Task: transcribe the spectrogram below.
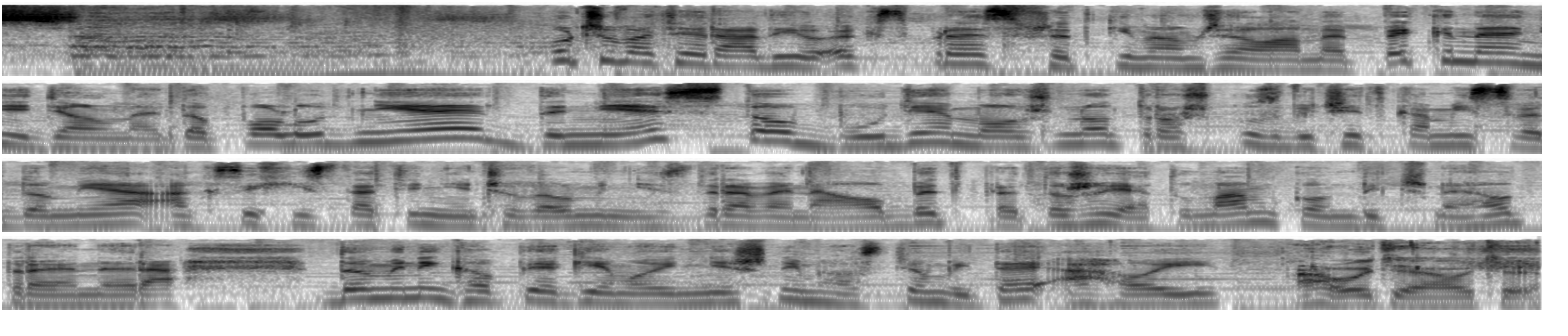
says. Počúvate Rádio Express, všetkým vám želáme pekné nedelné dopoludnie. Dnes to bude možno trošku s vyčitkami svedomia, ak si chystáte niečo veľmi nezdravé na obed, pretože ja tu mám kondičného trénera. Dominik Hopiak je môjim dnešným hostom, vítaj, ahoj. Ahojte, ahojte.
